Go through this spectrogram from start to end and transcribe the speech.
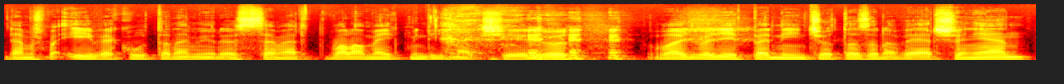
de most már évek óta nem jön össze, mert valamelyik mindig megsérül, vagy, vagy éppen nincs ott azon a versenyen.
